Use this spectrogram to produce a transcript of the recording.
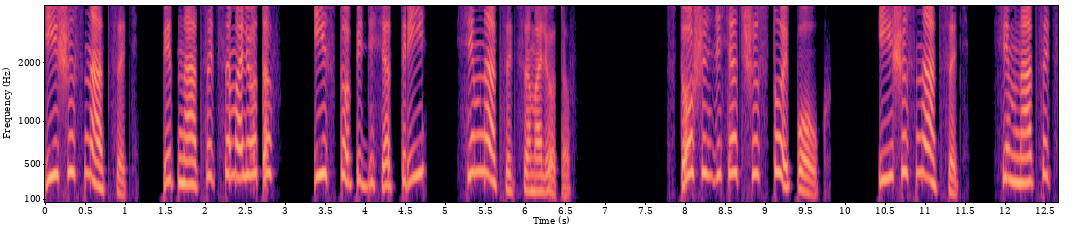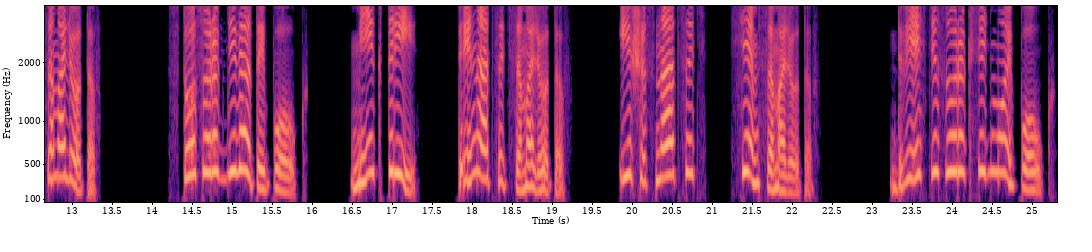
И-16 – 15 самолетов. И-153 – 17 самолетов. 166-й полк. И-16 – 17 самолетов. 149-й полк. МиГ-3 – 13 самолетов. И-16 – 7 самолетов. 247-й полк.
